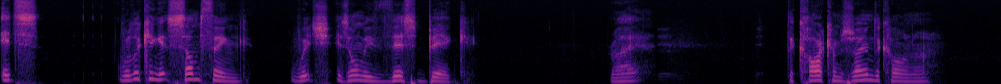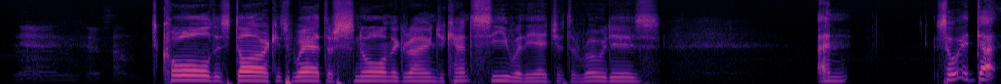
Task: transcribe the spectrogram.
it's we're looking at something which is only this big, right? The car comes round the corner. It's cold, it's dark, it's wet, there's snow on the ground, you can't see where the edge of the road is. And so it that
